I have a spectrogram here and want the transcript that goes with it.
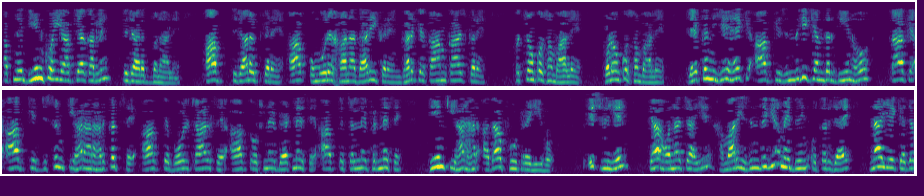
اپنے دین کو ہی آپ کیا کر لیں، تجارت بنا لیں۔ آپ تجارت کریں، آپ امور خانہ داری کریں، گھر کے کام کاج کریں، بچوں کو سنبھالیں، بڑوں کو سنبھالیں۔ لیکن یہ ہے کہ آپ کی زندگی کے اندر دین ہو تاکہ آپ کے جسم کی ہر ہر حرکت سے، آپ کے بول چال سے، آپ کے اٹھنے، بیٹھنے سے، آپ کے چلنے پھرنے سے دین کی ہر ہر ادا پھوٹ رہی ہو۔ تو اس لیے کیا ہونا چاہیے؟ ہماری زندگیوں میں دین اتر جائے۔ نہ یہ کہ جب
